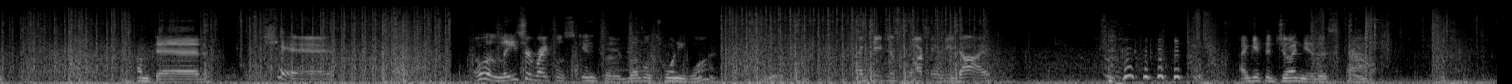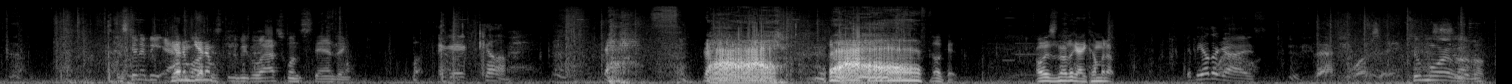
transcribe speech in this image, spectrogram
I'm dead. Shit. Oh, a laser rifle skin for level 21. MT just watching me die. I get to join you this time. It's gonna be Get him, get him. is gonna be the last one standing. Okay, kill him. okay. Oh, there's another guy coming up. Get the other guys. That was a Two more of them.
